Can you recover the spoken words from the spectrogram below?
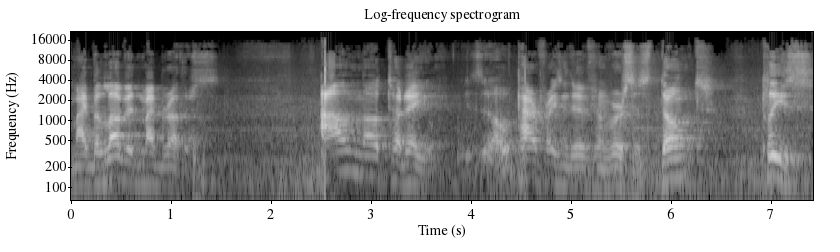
my beloved, my brothers. Al no Toreyu. Oh, paraphrasing the different verses. Don't, please,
